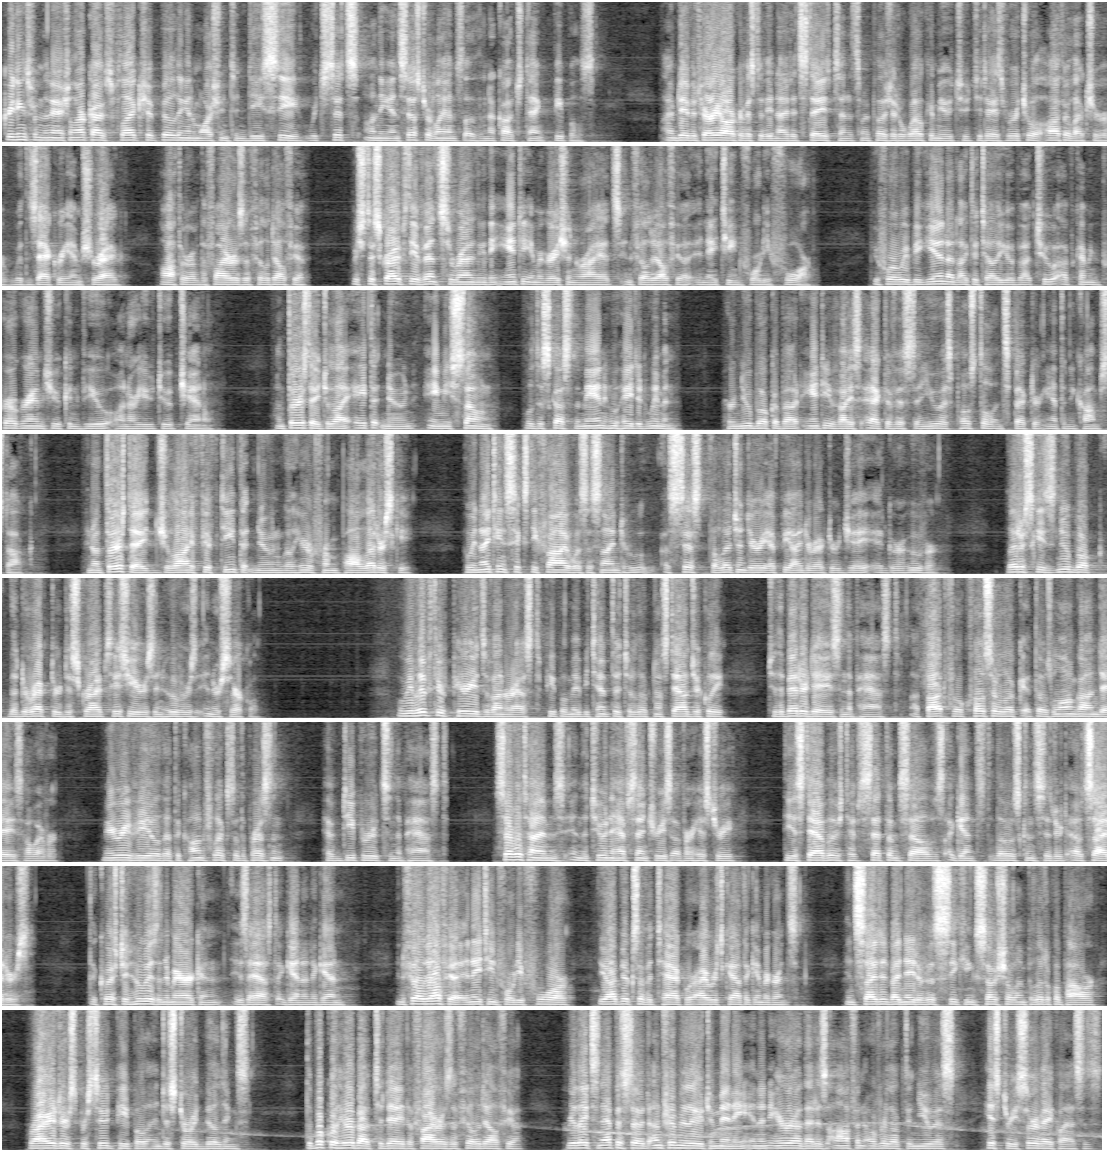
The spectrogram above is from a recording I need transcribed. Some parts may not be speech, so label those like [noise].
Greetings from the National Archives flagship building in Washington, D.C., which sits on the ancestral lands of the Nacotchtank peoples. I'm David Ferriero, Archivist of the United States, and it's my pleasure to welcome you to today's virtual author lecture with Zachary M. Schrag, author of The Fires of Philadelphia, which describes the events surrounding the anti-immigration riots in Philadelphia in 1844. Before we begin, I'd like to tell you about two upcoming programs you can view on our YouTube channel. On Thursday, July 8th at noon, Amy Sohn will discuss The Man Who Hated Women, her new book about anti-vice activist and U.S. Postal Inspector Anthony Comstock. And on Thursday, July 15th at noon, we'll hear from Paul Letersky, who in 1965 was assigned to assist the legendary FBI Director J. Edgar Hoover. Letersky's new book, The Director, describes his years in Hoover's inner circle. When we live through periods of unrest, people may be tempted to look nostalgically to the better days in the past. A thoughtful, closer look at those long gone days, however, may reveal that the conflicts of the present have deep roots in the past. Several times in the two and a half centuries of our history, the established have set themselves against those considered outsiders. The question, who is an American, is asked again and again. In Philadelphia in 1844, the objects of attack were Irish Catholic immigrants. Incited by nativists seeking social and political power, rioters pursued people and destroyed buildings. The book we'll hear about today, The Fires of Philadelphia, relates an episode unfamiliar to many in an era that is often overlooked in U.S. history survey classes.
